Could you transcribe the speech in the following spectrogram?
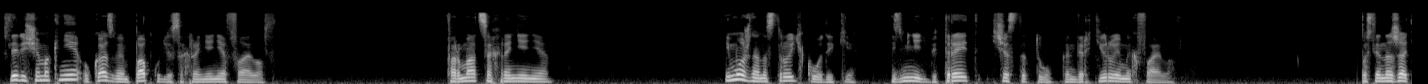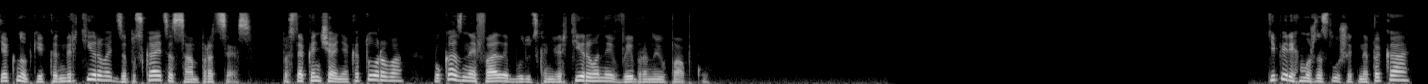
В следующем окне указываем папку для сохранения файлов. Формат сохранения. И можно настроить кодеки, изменить битрейт и частоту конвертируемых файлов. После нажатия кнопки «Конвертировать» запускается сам процесс, после окончания которого указанные файлы будут сконвертированы в выбранную папку. Теперь их можно слушать на ПК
